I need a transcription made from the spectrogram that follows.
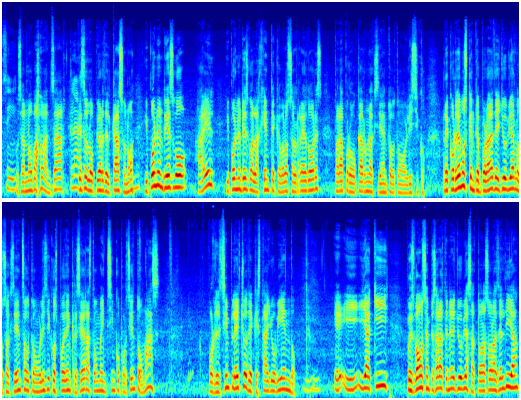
Sí. O sea, no va a avanzar. Claro. Eso es lo peor del caso, ¿no? Y pone en riesgo a él y pone en riesgo a la gente que va a los alrededores para provocar un accidente automovilístico. Recordemos que en temporada de lluvia los accidentes automovilísticos pueden crecer hasta un 25% o más por el simple hecho de que está lloviendo. Eh, y, y aquí, pues vamos a empezar a tener lluvias a todas horas del día,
